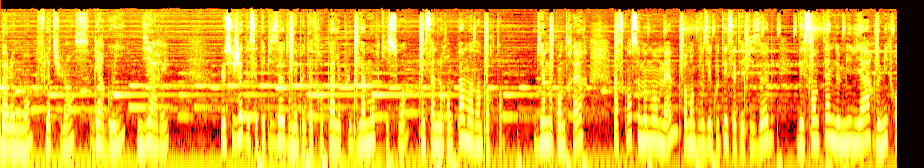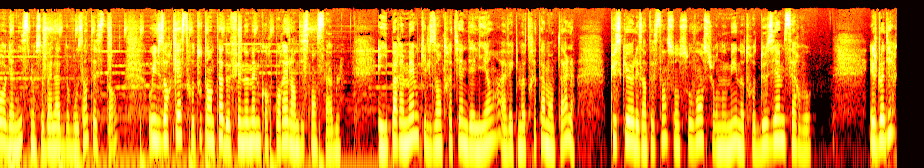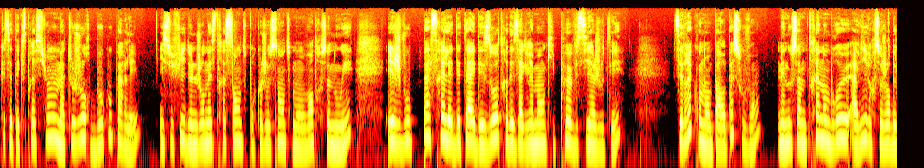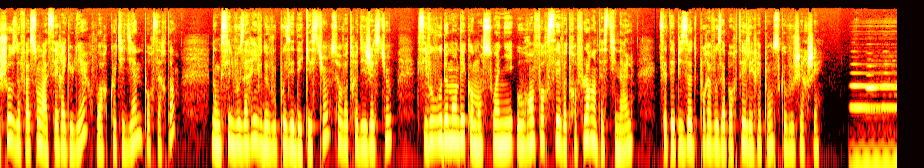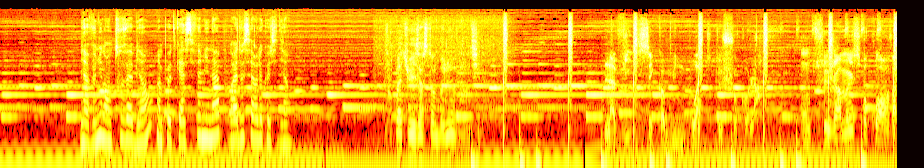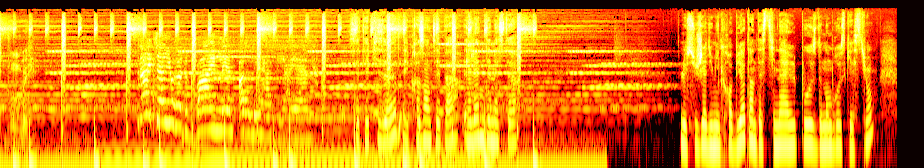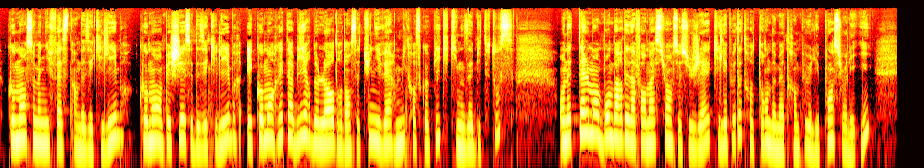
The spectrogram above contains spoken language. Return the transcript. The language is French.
ballonnements, flatulences, gargouillis, diarrhée. Le sujet de cet épisode n'est peut-être pas le plus glamour qui soit, mais ça ne le rend pas moins important. Bien au contraire, parce qu'en ce moment même, pendant que vous écoutez cet épisode, des centaines de milliards de micro-organismes se baladent dans vos intestins, où ils orchestrent tout un tas de phénomènes corporels indispensables. Et il paraît même qu'ils entretiennent des liens avec notre état mental, puisque les intestins sont souvent surnommés notre deuxième cerveau. Et je dois dire que cette expression m'a toujours beaucoup parlé. Il suffit d'une journée stressante pour que je sente mon ventre se nouer, et je vous passerai les détails des autres désagréments qui peuvent s'y ajouter. C'est vrai qu'on n'en parle pas souvent, mais nous sommes très nombreux à vivre ce genre de choses de façon assez régulière, voire quotidienne pour certains. Donc s'il vous arrive de vous poser des questions sur votre digestion, si vous vous demandez comment soigner ou renforcer votre flore intestinale, cet épisode pourrait vous apporter les réponses que vous cherchez. Bienvenue dans Tout va bien, un podcast féminin pour adoucir le quotidien. Faut pas tuer les instants de bonheur, Valentine. La vie, c'est comme une boîte de chocolat. On ne sait jamais sur quoi on va tomber. Cet épisode est présenté par Hélène Demester. Le sujet du microbiote intestinal pose de nombreuses questions. Comment se manifeste un déséquilibre? Comment empêcher ce déséquilibre? Et comment rétablir de l'ordre dans cet univers microscopique qui nous habite tous? On est tellement bombardé d'informations à ce sujet qu'il est peut-être temps de mettre un peu les points sur les i.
